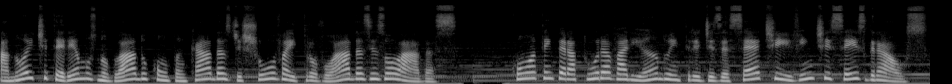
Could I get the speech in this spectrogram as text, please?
À noite teremos nublado com pancadas de chuva e trovoadas isoladas. Com a temperatura variando entre 17 e 26 graus.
